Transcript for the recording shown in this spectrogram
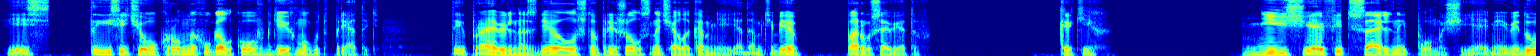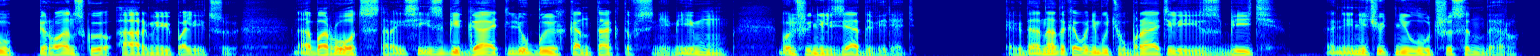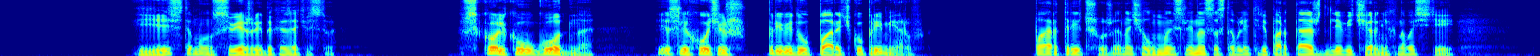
Есть тысяча укромных уголков, где их могут прятать. Ты правильно сделал, что пришел сначала ко мне. Я дам тебе пару советов. Каких? Не ищи официальной помощи. Я имею в виду перуанскую армию и полицию. Наоборот, старайся избегать любых контактов с ними. Им больше нельзя доверять. Когда надо кого-нибудь убрать или избить, они ничуть не лучше Сендеру. Есть тому свежие доказательства? Сколько угодно. Если хочешь, приведу парочку примеров. Партридж уже начал мысленно составлять репортаж для вечерних новостей.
